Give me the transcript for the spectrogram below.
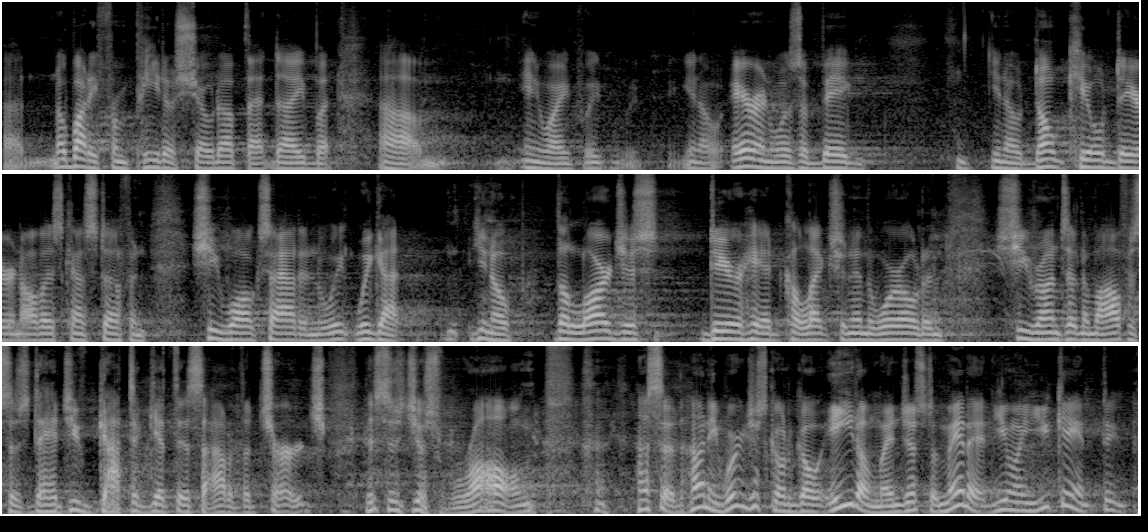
Uh, nobody from PETA showed up that day, but um, anyway, we, we, you know, Erin was a big, you know, don't kill deer and all this kind of stuff. And she walks out, and we, we got, you know, the largest deer head collection in the world. And she runs into my office and says, Dad, you've got to get this out of the church. This is just wrong. I said, honey, we're just going to go eat them in just a minute. You, mean you can't do.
